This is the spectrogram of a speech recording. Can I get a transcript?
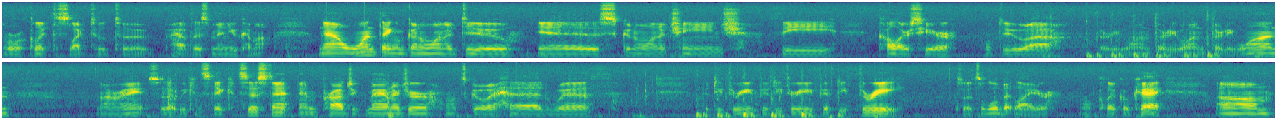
or we'll click the select tool to have this menu come up. Now one thing I'm going to want to do is going to want to change the colors here. We'll do uh, 31, 31, 31. Alright, so that we can stay consistent. And project manager, let's go ahead with 53, 53, 53. So it's a little bit lighter. I'll click OK. Um,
